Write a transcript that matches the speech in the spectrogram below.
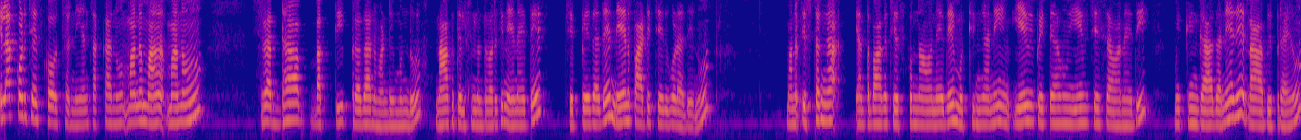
ఇలా కూడా చేసుకోవచ్చండి. అని చక్కాను? మనం మన- మనం శ్రద్ధ భక్తి ప్రధానం అండి ముందు. నాకు తెలిసినంత వరకు నేనైతే చెప్పేది అదే నేను పాటించేది కూడా అదేను. మనం ఇష్టంగా ఎంత బాగా చేసుకున్నాం అనేదే ముఖ్యంగాని ఏమి పెట్టాము ఏమి చేసాము అనేది ముఖ్యం కాదనేది నా అభిప్రాయం.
